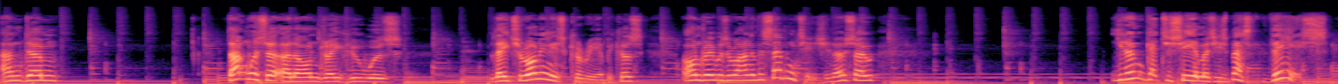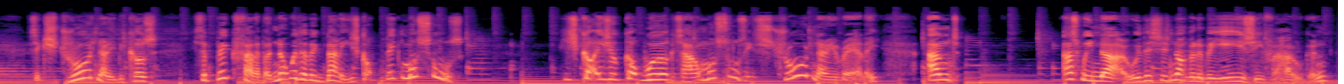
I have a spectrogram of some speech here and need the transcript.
and um, that was a, an Andre who was later on in his career because Andre was around in the 70s, you know, so you don't get to see him at his best. This is extraordinary because he's a big fella, but not with a big belly. He's got big muscles. He's got he's got worked out muscles. It's extraordinary, really. And as we know, this is not going to be easy for Hogan.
